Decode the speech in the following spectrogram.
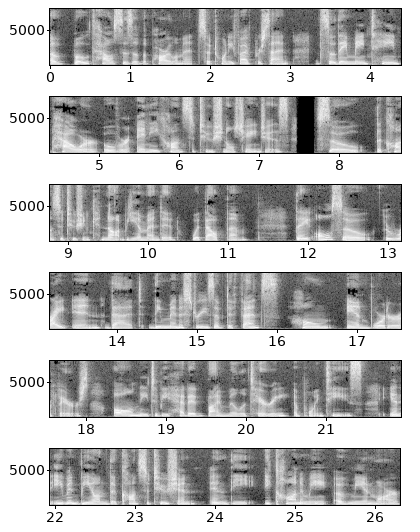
of both houses of the parliament, so 25%, so they maintain power over any constitutional changes. So the Constitution cannot be amended without them. They also write in that the ministries of defense, home, and border affairs all need to be headed by military appointees. And even beyond the constitution, in the economy of Myanmar,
